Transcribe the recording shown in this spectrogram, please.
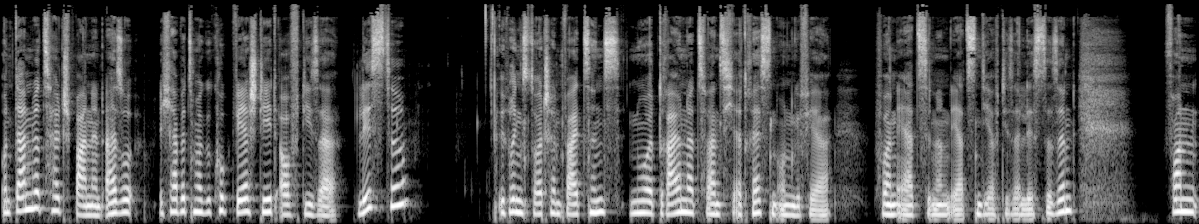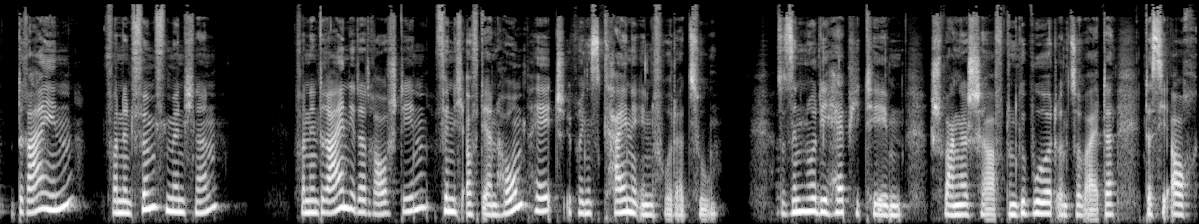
Und dann wird's halt spannend. Also ich habe jetzt mal geguckt, wer steht auf dieser Liste. Übrigens, deutschlandweit sind es nur 320 Adressen ungefähr von Ärztinnen und Ärzten, die auf dieser Liste sind. Von dreien, von den fünf Münchnern, von den dreien, die da draufstehen, finde ich auf deren Homepage übrigens keine Info dazu. Also sind nur die Happy-Themen, Schwangerschaft und Geburt und so weiter, dass sie auch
